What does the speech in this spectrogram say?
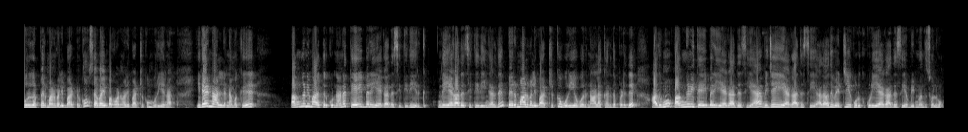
முருகப்பெருமான் வழிபாட்டிற்கும் செவ்வாய் பகவான் வழிபாட்டிற்கும் உரிய நாள். இதே நாளில் நமக்கு பங்குனி மாதத்திற்குண்டான தேய்பிரை ஏகாதசி திதி இருக்குது இந்த ஏகாதசி திதிங்கிறது பெருமாள் வழிபாட்டிற்கு உரிய ஒரு நாளாக கருதப்படுது. அதுவும் பங்குனி தேய்பிரை ஏகாதசியை விஜய ஏகாதசி அதாவது வெற்றியை கொடுக்கக்கூடிய ஏகாதசி அப்படின்னு வந்து சொல்லுவோம்.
